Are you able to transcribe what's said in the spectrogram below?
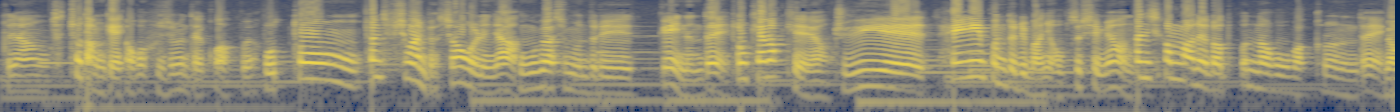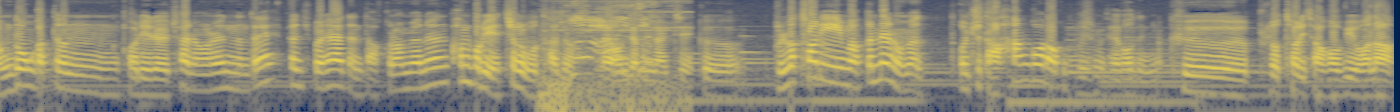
그냥 최초 단계라고 보시면 될 것 같고요. 보통 편집 시간이 몇 시간 걸리냐 궁금해하시는 분들이 꽤 있는데 좀 케바케예요. 주위에 회의분들이 많이 없으시면 1시간 만에라도 끝나고 막 그러는데 명동 같은 거리를 촬영을 했는데 편집을 해야 된다. 그러면은 함부로 예측을 못하죠. 네, 언제 끝날지. 그 블러 처리만 끝내놓으면 얼추 다 한 거라고 보시면 되거든요. 그 블러 처리 작업이 워낙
